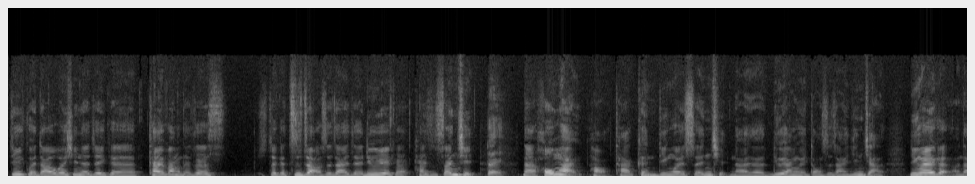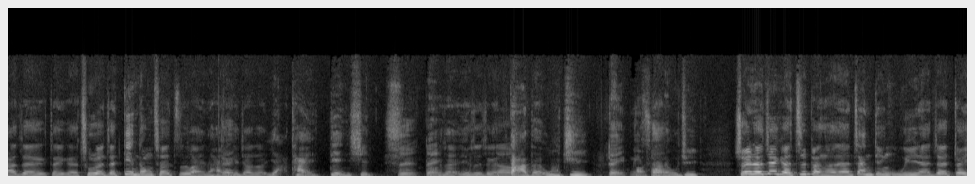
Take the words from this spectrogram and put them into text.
低轨道卫星的这个开放的这个这个执照是在这六月开开始申请。对，那红海好，他肯定会申请。那这刘扬伟董事长已经讲了，另外一个，那这这个除了这电动车之外呢，还有一个叫做亚太电信，是，对哦，这也是这个嗯大的五 G。对，没好大的，五 G。所以呢，这个资本额呢暂定无疑呢，这对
